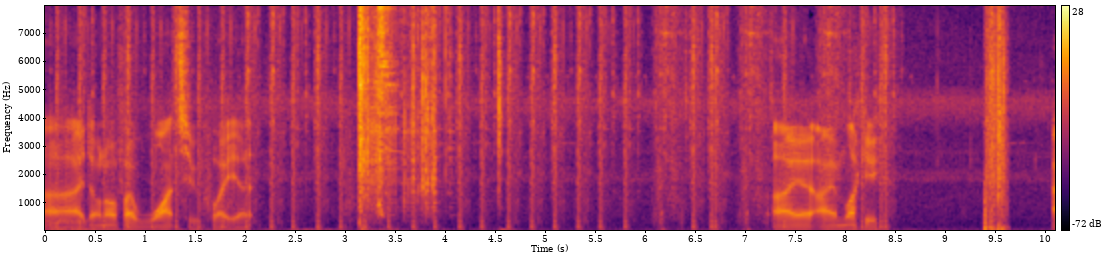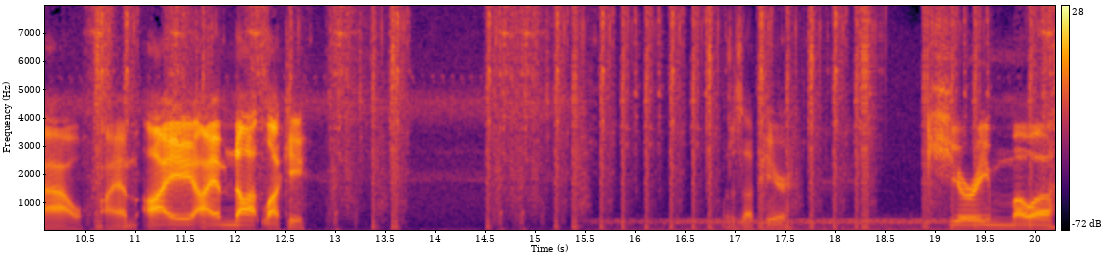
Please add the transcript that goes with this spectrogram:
Uh, I don't know if I want to quite yet. I I am lucky. Ow. I am I I am not lucky. Up here? Kurimoa.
